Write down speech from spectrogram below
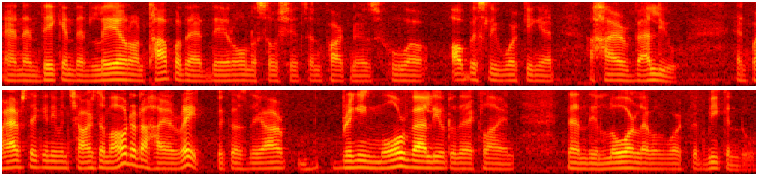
and then they can then layer on top of that their own associates and partners who are obviously working at a higher value and perhaps they can even charge them out at a higher rate because they are bringing more value to their client than the lower level work that we can do.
